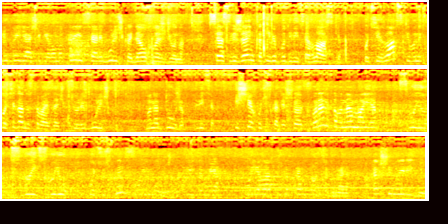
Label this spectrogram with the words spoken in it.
Любий ящик я вам відкрию, вся рибулечка йде охлаждена. Вся свіженька, і ви подивіться, глазки. Оці глазки, вони Костя, да, доставай зайчик, цю рибулечку. Вона дуже, дивіться. І ще хочу сказати, що форелька, вона має свою, свою, свою оцю слив, свою вуличку. Дивіться, моя, моя лапка прям проситься до мене. Так що ми рідні.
